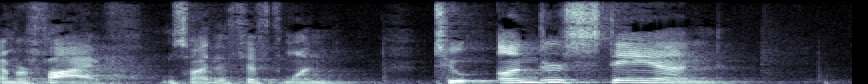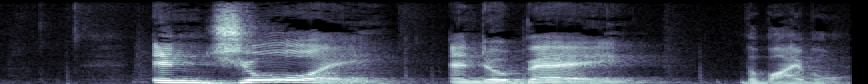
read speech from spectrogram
Number five, I'm sorry, the fifth one. To understand, enjoy, and obey the Bible.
